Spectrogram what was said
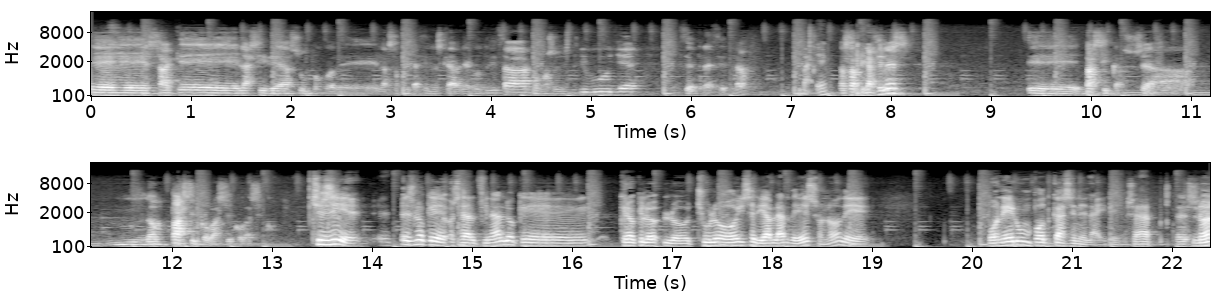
eh, saqué las ideas un poco de las aplicaciones que habría que utilizar, cómo se distribuye, etcétera, etcétera. Vale. Las aplicaciones eh, básicas, o sea, no básico, básico, básico. Sí, sí, es lo que, o sea, al final lo que creo que lo, lo chulo hoy sería hablar de eso, ¿no? De poner un podcast en el aire. O sea, no,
